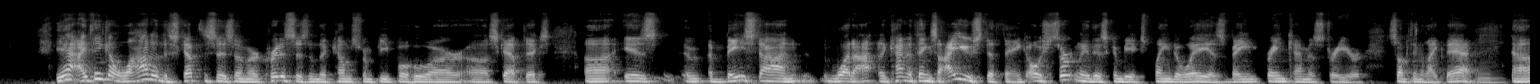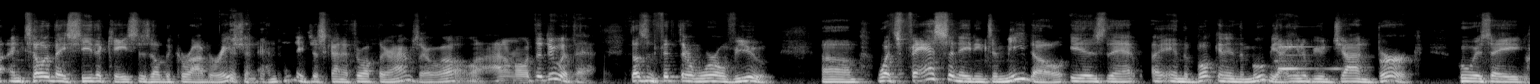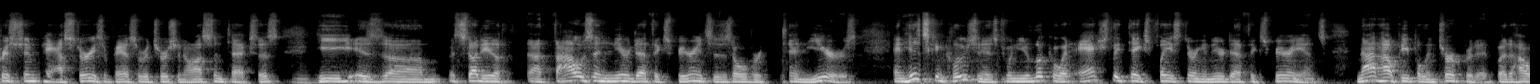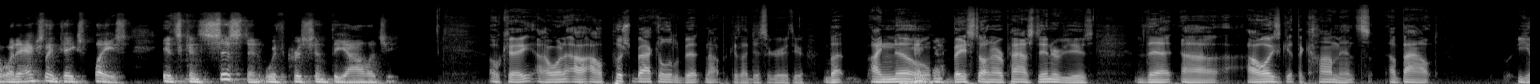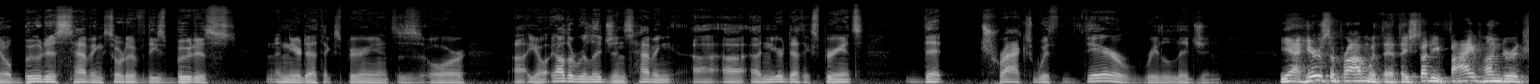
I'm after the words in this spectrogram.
Yeah, I think a lot of the skepticism or criticism that comes from people who are uh, skeptics uh, is uh, based on what I, the kind of things I used to think. Oh, certainly this can be explained away as brain, brain chemistry or something like that, mm. uh, until they see the cases of the corroboration, and then they just kind of throw up their arms. and Say, well, I don't know what to do with that. Doesn't fit their worldview. Um, what's fascinating to me, though, is that uh, in the book and in the movie, I interviewed John Burke, who is a. Christian pastor. He's a pastor of a church in Austin, Texas. Mm-hmm. He is um, studied a, a thousand near-death experiences over ten years, and his conclusion is when you look at what actually takes place during a near-death experience, not how people interpret it, but how what actually takes place, it's consistent with Christian theology. Okay, I want to. I'll push back a little bit, not because I disagree with you, but I know based on our past interviews that uh, I always get the comments about, you know, Buddhists having sort of these Buddhist near death experiences or, uh, you know, other religions having uh, a near death experience that tracks with their religion. Yeah, here's the problem with that. They studied 500,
